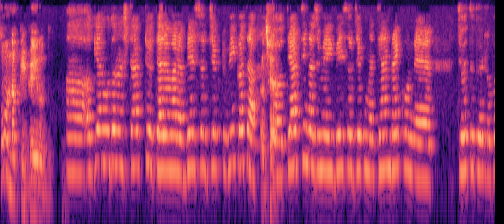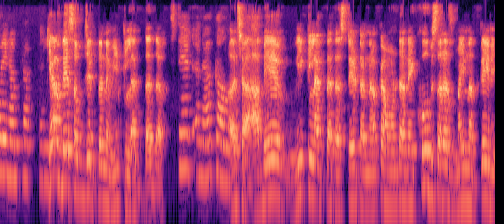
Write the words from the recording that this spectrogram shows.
શું નક્કી કર્યું હતું અગિયારમું ધોરણ સ્ટાર્ટ થયું ત્યારે મારા બે સબ્જેક્ટ વીક હતા. તો ત્યારથી જ મેં એ બે સબ્જેક્ટમાં ધ્યાન રાખ્યું ને જોઈતું હતું એટલું પરિણામ પ્રાપ્ત કર્યું. ક્યાં બે સબ્જેક્ટ તને વીક લાગતા હતા? સ્ટેટ અને અકાઉન્ટ અચ્છા આ બે વીક લાગતા હતા સ્ટેટ અને અકાઉન્ટ અને ખૂબ સરસ મહેનત કરી.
